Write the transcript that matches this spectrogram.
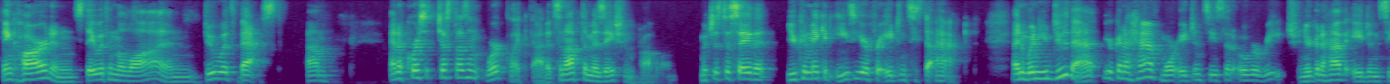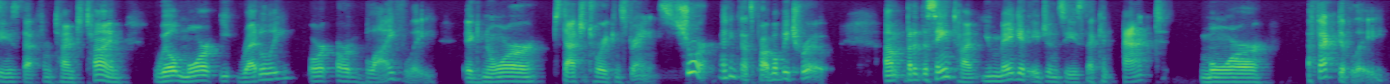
think hard and stay within the law and do what's best. Um, and of course, it just doesn't work like that. It's an optimization problem, which is to say that you can make it easier for agencies to act. And when you do that, you're going to have more agencies that overreach, and you're going to have agencies that from time to time will more readily or, or blithely ignore statutory constraints. Sure, I think that's probably true. Um, but at the same time, you may get agencies that can act more effectively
